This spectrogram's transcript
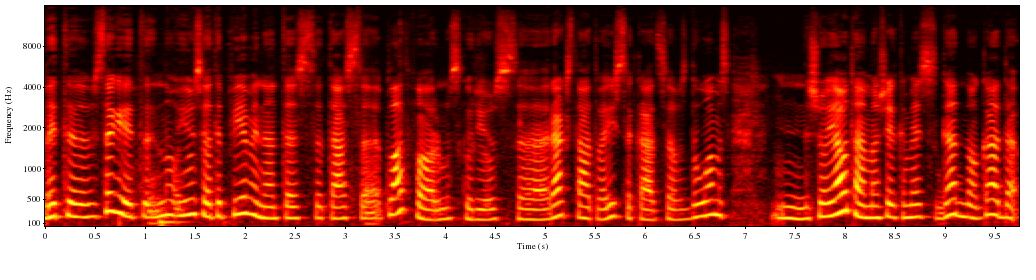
Bet, eh, sakiet, nu, jūs jau te pieminat tas, tās eh, platformas, kur jūs eh, rakstāt vai izsakāt savas domas. Mm, šo jautājumu man šķiet, ka mēs gadu no gada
